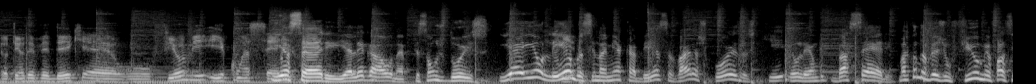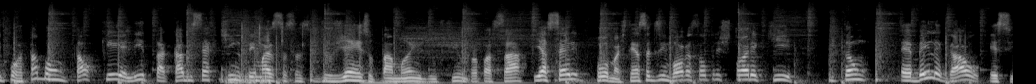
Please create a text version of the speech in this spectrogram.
eu tenho DVD que é o filme e com a série. E a série, e é legal, né? Porque são os dois. E aí eu lembro, assim, na minha cabeça, várias coisas que eu lembro da série. Mas quando eu vejo um filme, eu falo assim, porra, tá bom, tá ok ali, tá, cabe certinho, tem mais essa sensação de urgência, o tamanho de um filme para passar. E a série, pô, mas tem essa, desenvolve essa outra história aqui. Então, é bem legal esse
